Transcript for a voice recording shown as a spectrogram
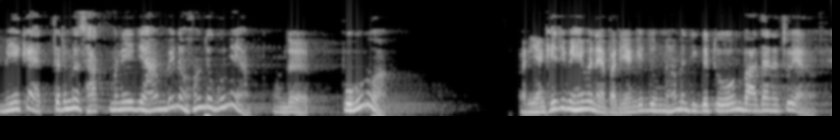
මේක ඇත්තටම සක්මනේදී හම්බෙන හොඳ ගුණයක් හොඳ පුහුණුවක්. පරියන්කේදී මෙහෙම නෑ. පරියන්කේදී දුන්නාම දිගටම බාධා නැතුව යනවා.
